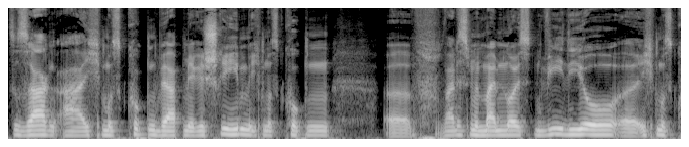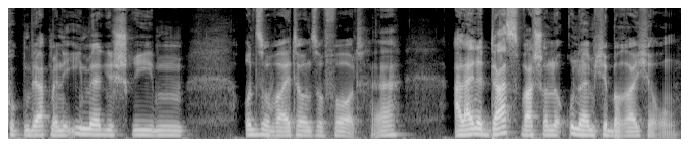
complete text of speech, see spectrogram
zu sagen, ah, ich muss gucken, wer hat mir geschrieben, ich muss gucken, äh, was ist mit meinem neuesten Video, äh, ich muss gucken, wer hat mir eine E-Mail geschrieben und so weiter und so fort. Ja? Alleine das war schon eine unheimliche Bereicherung.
